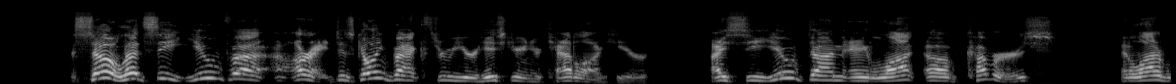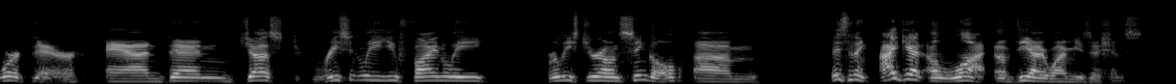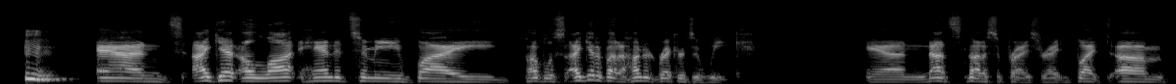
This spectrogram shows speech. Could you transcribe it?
so let's see. You've uh, all right. Just going back through your history and your catalog here, I see you've done a lot of covers and a lot of work there. And then just recently, you finally released your own single. Um, this is the thing. I get a lot of DIY musicians Mhm. and I get a lot handed to me by public. I get about a hundred records a week, and that's not a surprise, right? But um,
